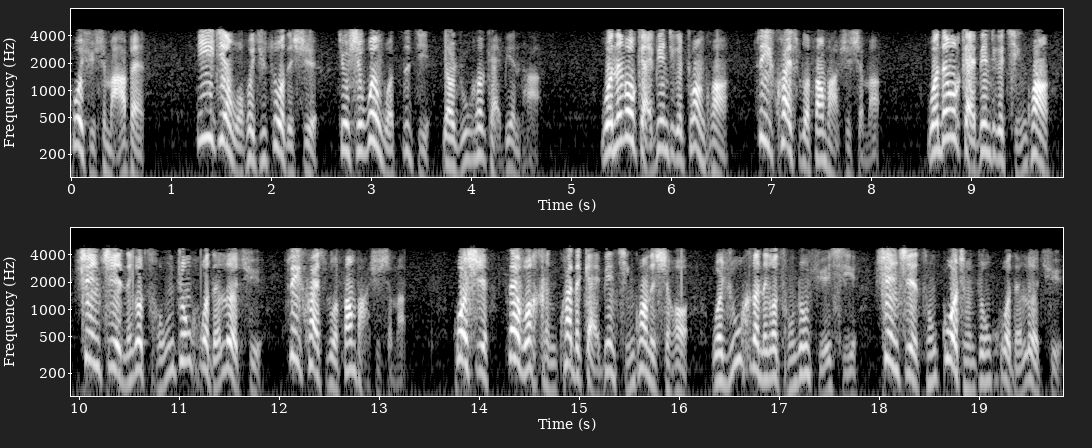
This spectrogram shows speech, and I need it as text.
或许是麻烦。第一件我会去做的事，就是问我自己要如何改变它。我能够改变这个状况最快速的方法是什么？我能够改变这个情况，甚至能够从中获得乐趣最快速的方法是什么？或是在我很快的改变情况的时候，我如何能够从中学习，甚至从过程中获得乐趣？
